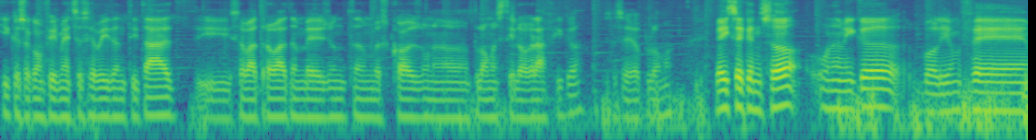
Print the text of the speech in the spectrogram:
i que se confirmés la seva identitat i se va trobar també junt amb el cos una ploma estilogràfica, la seva ploma. Bé, la cançó una mica volíem fer...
